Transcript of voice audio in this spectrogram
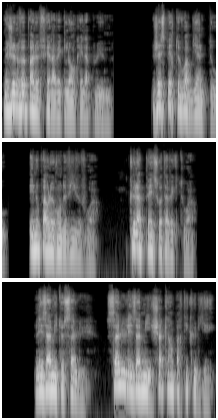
mais je ne veux pas le faire avec l'encre et la plume. J'espère te voir bientôt, et nous parlerons de vive voix. Que la paix soit avec toi. Les amis te saluent. Salue les amis, chacun en particulier.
